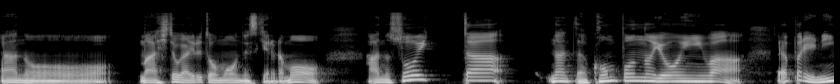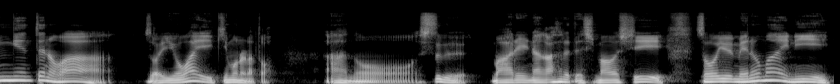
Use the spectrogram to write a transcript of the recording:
あの、まあ人がいると思うんですけれども、あの、そういった、なんていうの、根本の要因は、やっぱり人間ってのは、そういう弱い生き物だと。あの、すぐ周りに流されてしまうし、そういう目の前に、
